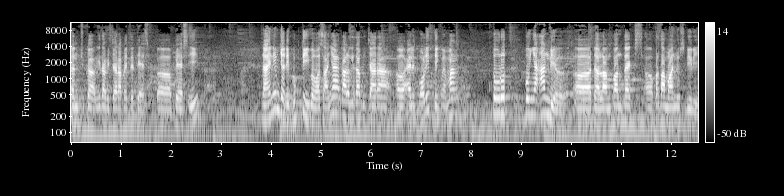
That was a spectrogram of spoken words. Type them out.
dan juga kita bicara PT DS, eh, BSI. Nah ini menjadi bukti bahwasanya kalau kita bicara eh, elit politik memang turut punya andil eh, dalam konteks eh, pertambangan itu sendiri.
